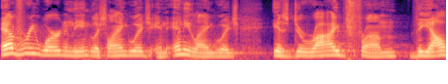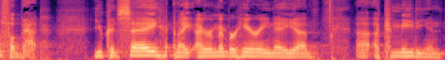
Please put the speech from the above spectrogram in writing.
every word in the English language, in any language, is derived from the alphabet. You could say, and I, I remember hearing a, uh, a comedian,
